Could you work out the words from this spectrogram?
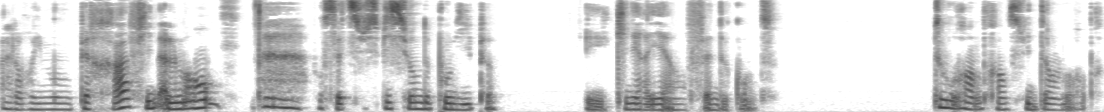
Alors il m'opérera finalement pour cette suspicion de polype et qui n'est rien en fin de compte. Tout rentre ensuite dans l'ordre.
